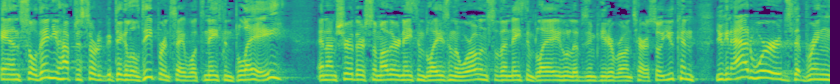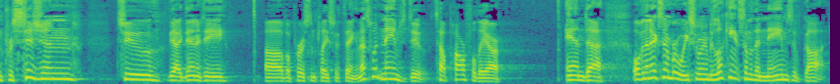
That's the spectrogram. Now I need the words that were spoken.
And so then you have to sort of dig a little deeper and say, well, it's Nathan Blay. And I'm sure there's some other Nathan Blaze in the world, and so then Nathan Blay who lives in Peterborough, Ontario. So you can, you can add words that bring precision to the identity of a person, place, or thing. And that's what names do. It's how powerful they are. And uh, over the next number of weeks, we're going to be looking at some of the names of God.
